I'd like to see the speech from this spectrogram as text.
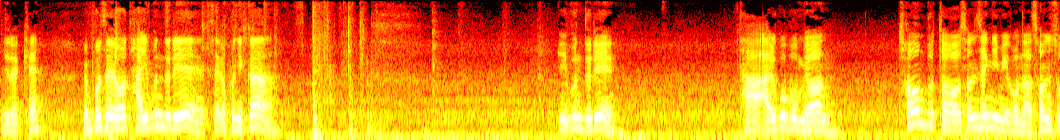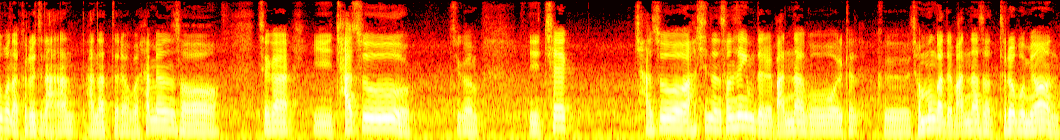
이렇게 그럼 보세요. 다 이분들이 제가 보니까 이분들이 다 알고 보면 처음부터 선생님이거나 선수거나 그러진 않, 않았더라고요. 하면서 제가 이 자수 지금 이 책 자수 하시는 선생님들 만나고 이렇게 그 전문가들 만나서 들어보면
